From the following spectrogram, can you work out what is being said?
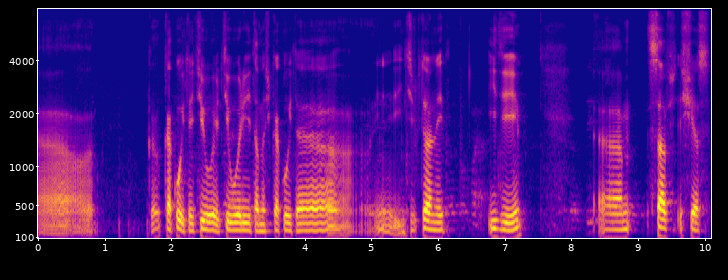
э, какой-то теории, теории там, значит, какой-то интеллектуальной идеи, сейчас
